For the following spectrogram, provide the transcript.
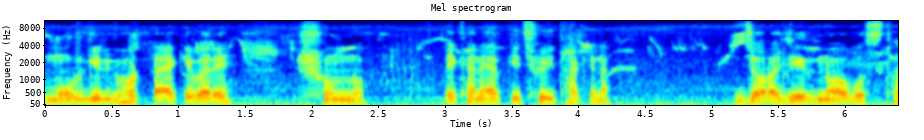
মুরগির ঘরটা একেবারে শূন্য। এখানে আর কিছুই থাকে না। জরাজীর্ণ অবস্থা।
